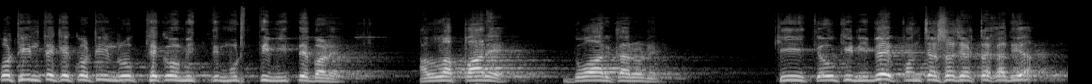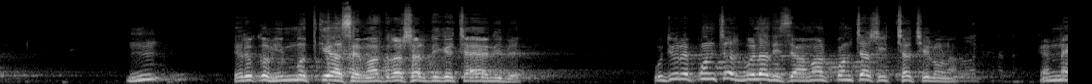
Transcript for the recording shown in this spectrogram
কঠিন থেকে কঠিন রোগ থেকেও মুক্তি মূর্তি মিলতে পারে। আল্লাহ পারে দোয়ার কারণে। কি, কেউ কি নিবে পঞ্চাশ হাজার টাকা দিয়া? হুম? এরকম হিম্মত কে আছে? মাদ্রাসার দিকে চায়া নিবে। হুজুরে পঞ্চাশ বলে দিছে, আমার পঞ্চাশ ইচ্ছা ছিল না। কেননা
